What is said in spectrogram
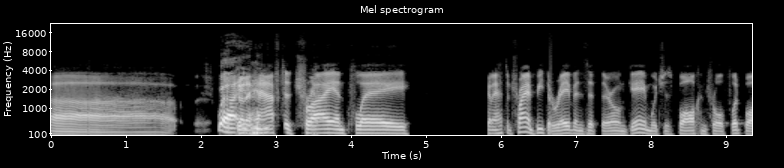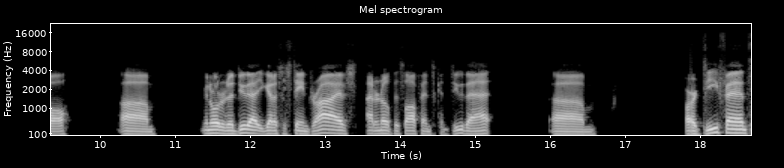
Uh, well, going to have to try and play. Going to have to try and beat the Ravens at their own game, which is ball control football. Um, in order to do that, you got to sustain drives. I don't know if this offense can do that. Um, our defense,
